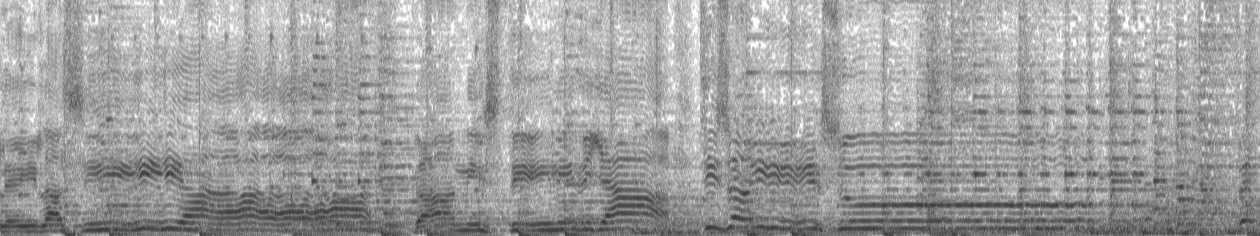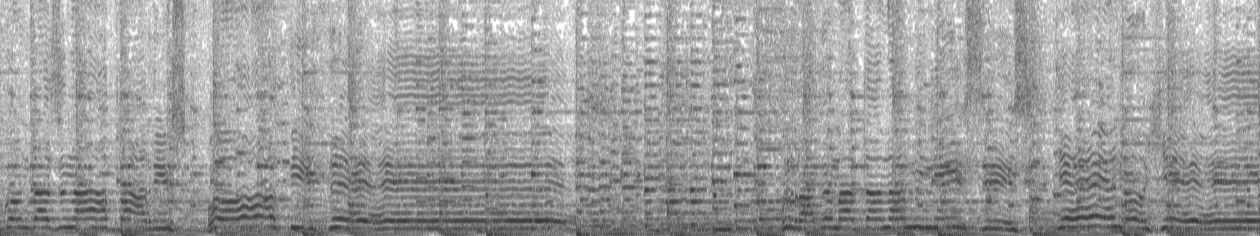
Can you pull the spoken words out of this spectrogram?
λέει λασία. Κάνεις την ίδια τη ζωή σου κάνεις ό,τι θες. Πράγματα να μνήσεις και ενοχές.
